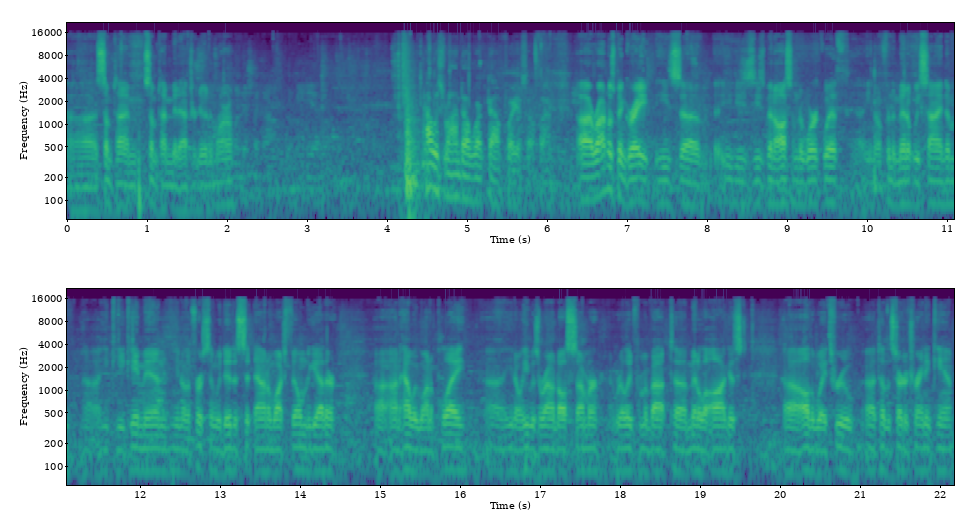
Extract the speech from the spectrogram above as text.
uh, sometime sometime mid afternoon tomorrow. How has Rondo worked out for you so far? Uh, Rondo's been great. He's, uh, he's he's been awesome to work with. Uh, you know, from the minute we signed him, uh, he, he came in. You know, the first thing we did is sit down and watch film together uh, on how we want to play. Uh, you know, he was around all summer, really from about middle of August all the way through till the start of training camp.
